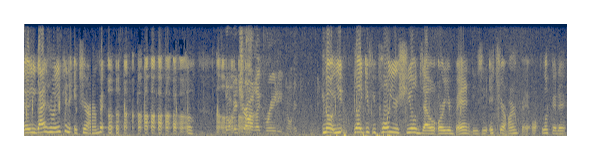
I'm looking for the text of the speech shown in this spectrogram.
You guys know you can itch your armpit? Don't itch your arm like Brady. Don't itch No, you like if you pull your shields out or your bandies, you itch your armpit. Look at it.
